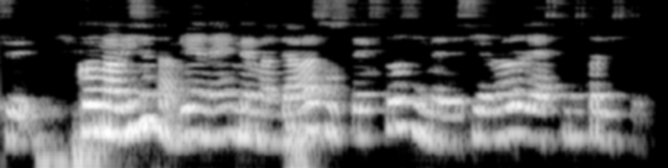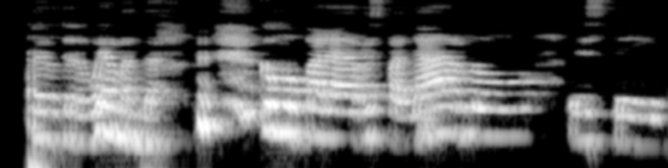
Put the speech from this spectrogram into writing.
Sí. Con Mauricio también, ¿eh? Me mandaba sus textos y me decía, no lo leas, no está listo, pero te lo voy a mandar. como para respaldarlo, este,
